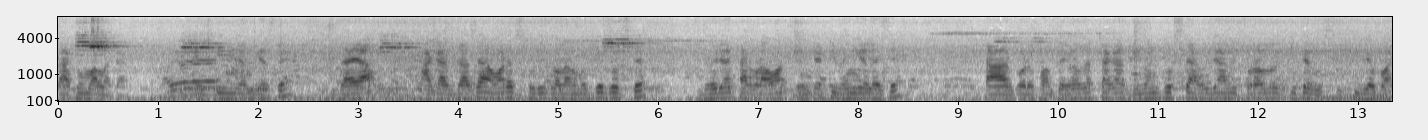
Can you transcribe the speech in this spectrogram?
রাখু মালাকার এই তিনজন গেছে, যায়া আকাশ দাসে আমার ছুরি গলার মধ্যে করছে ধরে তারপর আমার তিনটারটি ভেঙে গেছে তারপরে পঞ্চাশ হাজার টাকা ডিমান্ড করছে, আমি যে আমি তোরা লোক কিতে করছি, কী ব্যাপার?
